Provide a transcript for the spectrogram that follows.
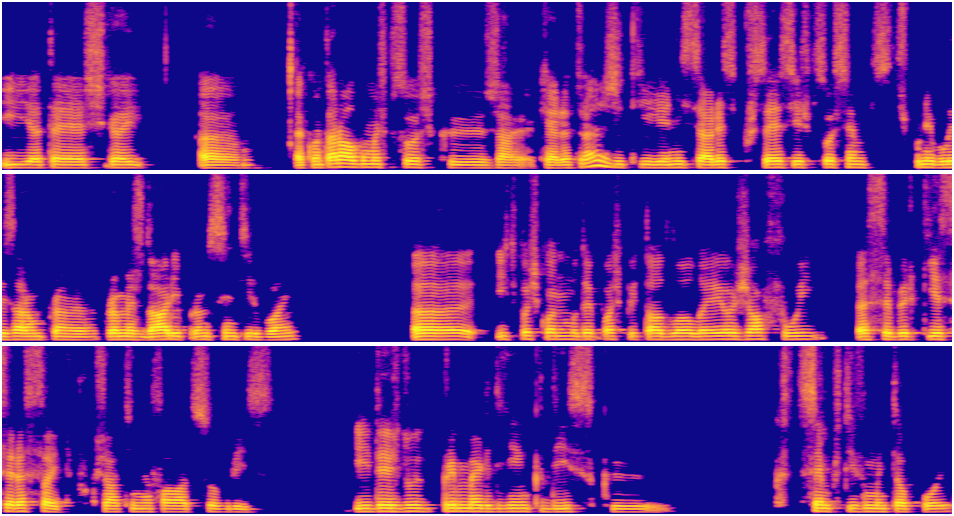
e até cheguei a, a contar a algumas pessoas que já que era trans e que ia iniciar esse processo e as pessoas sempre se disponibilizaram para, para me ajudar e para me sentir bem. Uh, e depois quando mudei para o hospital de Lolé eu já fui a saber que ia ser aceito, porque já tinha falado sobre isso. E desde o primeiro dia em que disse que, que sempre tive muito apoio,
